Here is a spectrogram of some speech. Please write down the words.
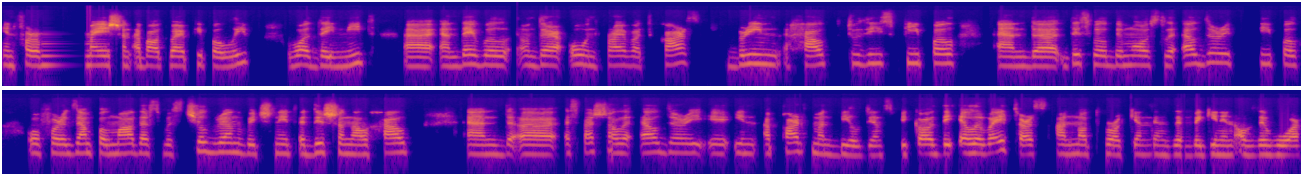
information about where people live, what they need, uh, and they will, on their own private cars, bring help to these people. And uh, this will be mostly elderly people or for example mothers with children which need additional help and uh, especially elderly in apartment buildings because the elevators are not working in the beginning of the war.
